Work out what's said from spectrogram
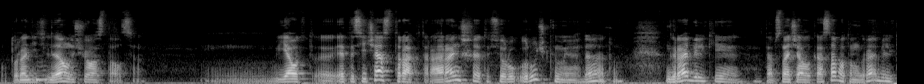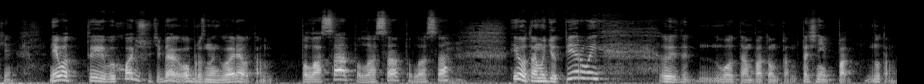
Вот у родителей, да, он еще остался. Я вот, э, это сейчас трактор, а раньше это все ручками, да, там, грабельки, там сначала коса, потом грабельки. И вот ты выходишь, у тебя, образно говоря, вот там полоса, полоса, полоса. И вот там идет первый, вот там потом, там, точнее, по- ну там,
